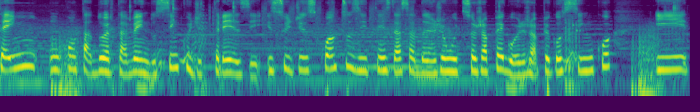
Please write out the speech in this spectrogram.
tem um contador, tá vendo? 5 de 13. Isso diz quantos itens dessa dungeon o Itsu já pegou. Ele já pegou 5 e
